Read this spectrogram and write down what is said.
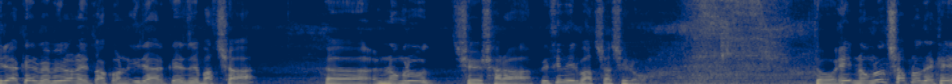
ইরাকের বেবিলনে। তখন ইরাকের যে বাদশাহ নমরুদ, সে সারা পৃথিবীর বাদশাহ ছিল। তো এই নমরুদ স্বপ্ন দেখে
